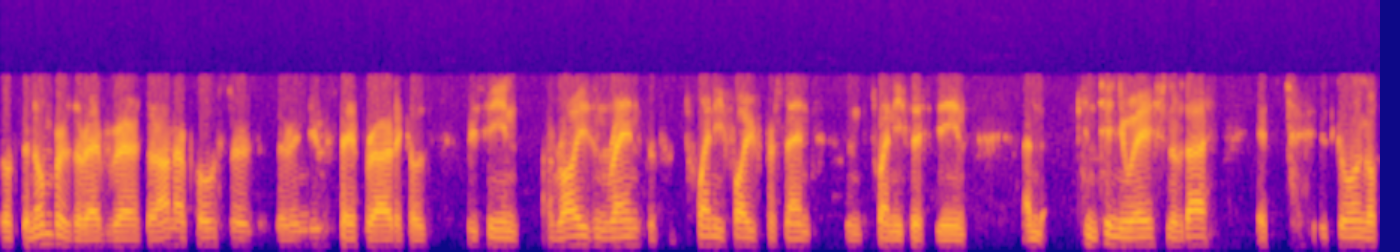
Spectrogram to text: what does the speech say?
Look, the numbers are everywhere. They're on our posters, they're in newspaper articles. We've seen a rise in rents of 25% since 2015. And continuation of that, it's it's going up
